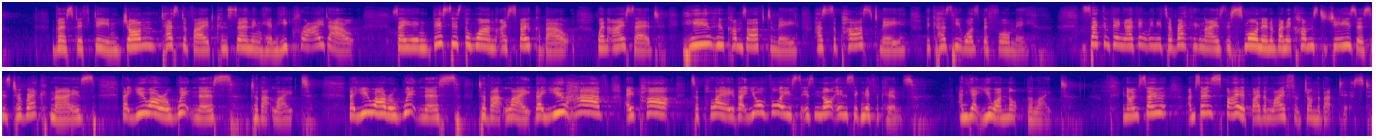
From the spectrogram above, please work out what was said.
Verse 15 John testified concerning him. He cried out saying, This is the one I spoke about when I said, He who comes after me has surpassed me because he was before me. The second thing I think we need to recognize this morning when it comes to Jesus is to recognize that you are a witness to that light. That you are a witness to that light, that you have a part to play, that your voice is not insignificant, and yet you are not the light. You know, I'm so, I'm so inspired by the life of John the Baptist,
